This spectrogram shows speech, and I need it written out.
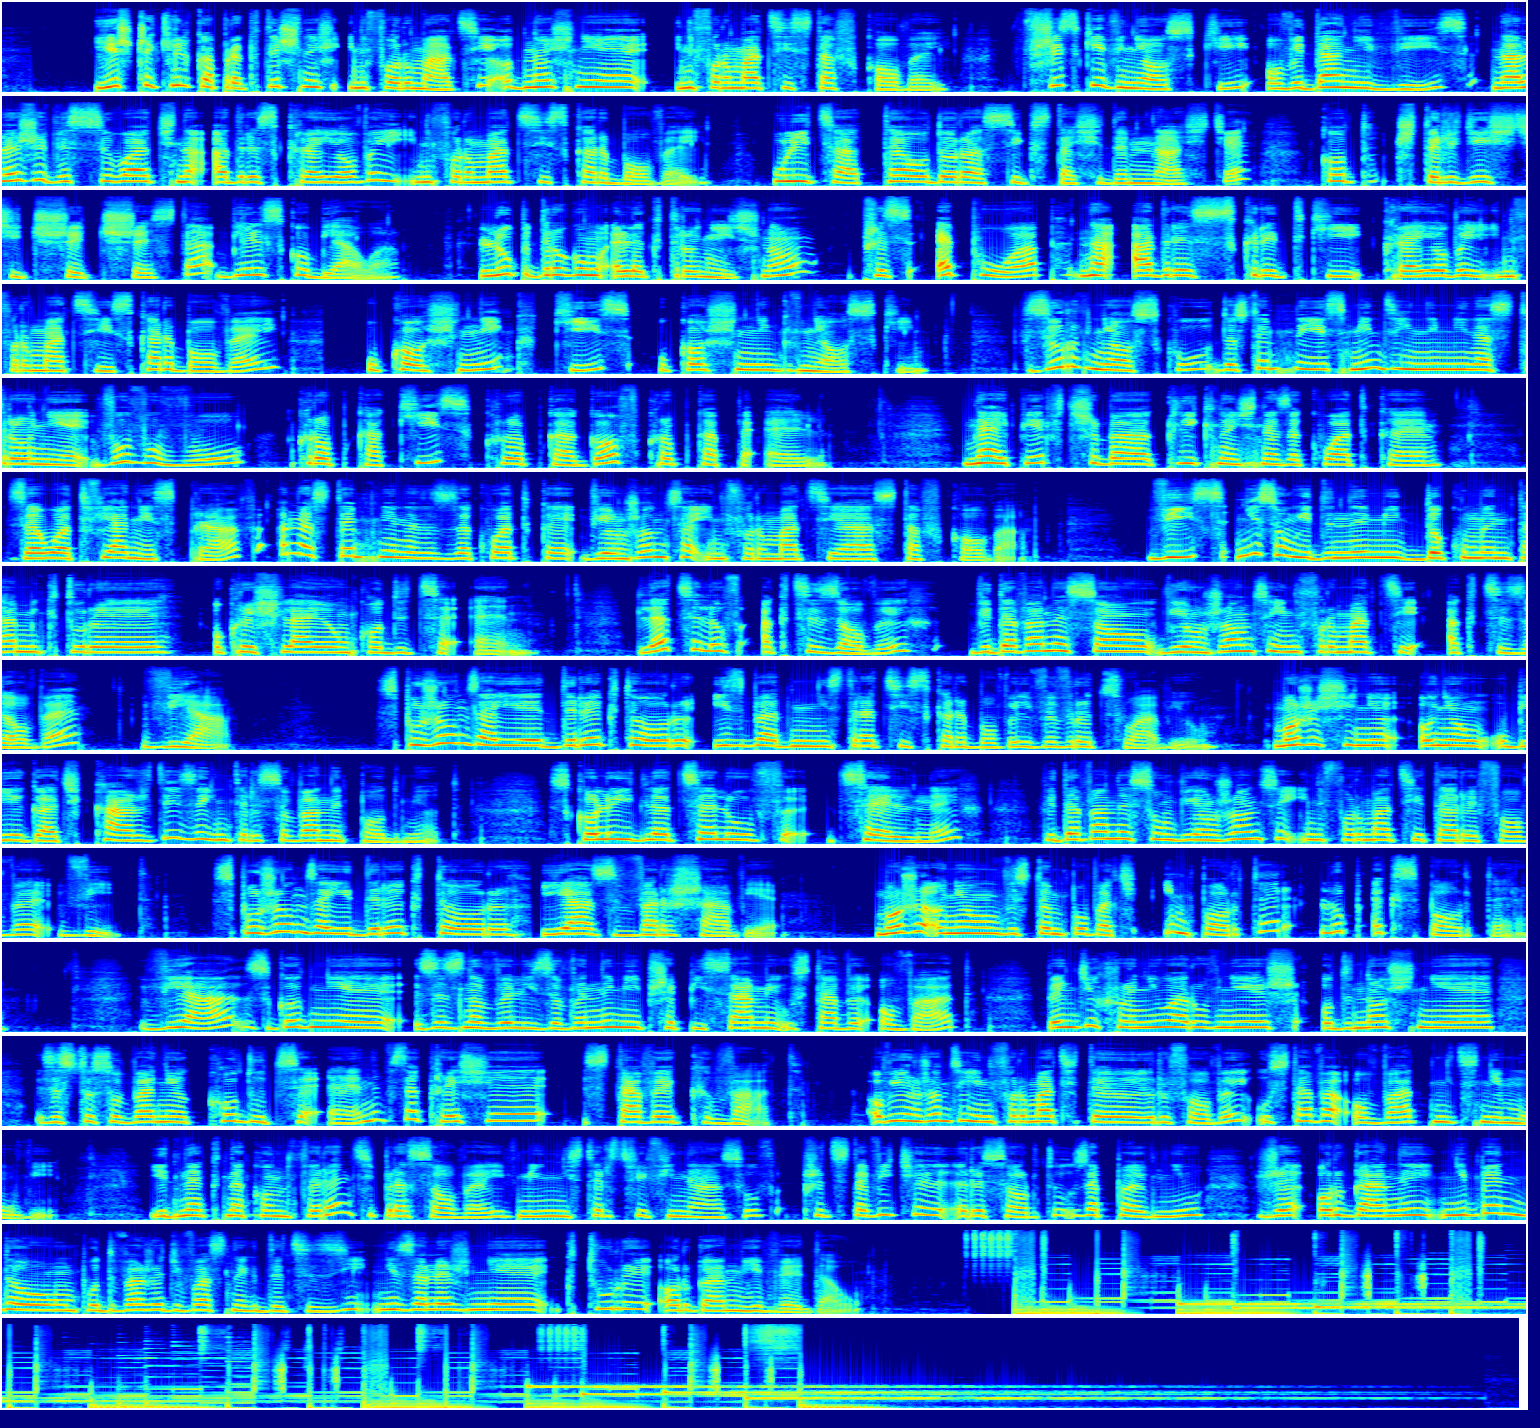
Jeszcze kilka praktycznych informacji odnośnie informacji stawkowej. Wszystkie wnioski o wydanie wiz należy wysyłać na adres Krajowej Informacji Skarbowej. Ulica Teodora Sixta 17, kod 43300, Bielsko-Biała. Lub drogą elektroniczną przez ePUAP na adres skrytki Krajowej Informacji Skarbowej ukośnik KIS ukośnik wnioski. Wzór wniosku dostępny jest m.in. na stronie www.kis.gov.pl. Najpierw trzeba kliknąć na zakładkę Załatwianie spraw, a następnie na zakładkę Wiążąca informacja stawkowa. WIS nie są jedynymi dokumentami, które określają kody CN. Dla celów akcyzowych wydawane są wiążące informacje akcyzowe WIA. Sporządza je dyrektor Izby Administracji Skarbowej we Wrocławiu. Może się nie, o nią ubiegać każdy zainteresowany podmiot. Z kolei dla celów celnych wydawane są wiążące informacje taryfowe WIT. Sporządza je dyrektor JAS w Warszawie. Może o nią występować importer lub eksporter. WIA, zgodnie ze znowelizowanymi przepisami ustawy o VAT, będzie chroniła również odnośnie zastosowania kodu CN w zakresie stawek VAT. O wiążącej informacji taryfowej ustawa o VAT nic nie mówi. Jednak na konferencji prasowej w Ministerstwie Finansów przedstawiciel resortu zapewnił, że organy nie będą podważać własnych decyzji, niezależnie który organ je wydał.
